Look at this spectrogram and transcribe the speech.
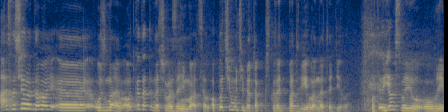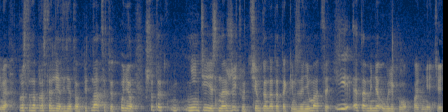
а сначала давай э, узнаем, а вот когда ты начала заниматься, а почему тебя, так сказать, подвигло на это дело? Вот я в свое время, просто-напросто лет где-то в 15, вот понял, что-то неинтересно жить, вот чем-то надо таким заниматься. И это меня увлекло, поднятие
